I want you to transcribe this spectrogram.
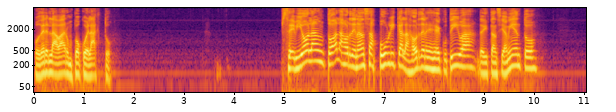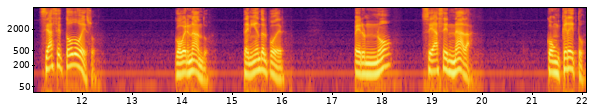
poder lavar un poco el acto. Se violan todas las ordenanzas públicas, las órdenes ejecutivas de distanciamiento. Se hace todo eso gobernando, teniendo el poder, pero no se hace nada concreto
